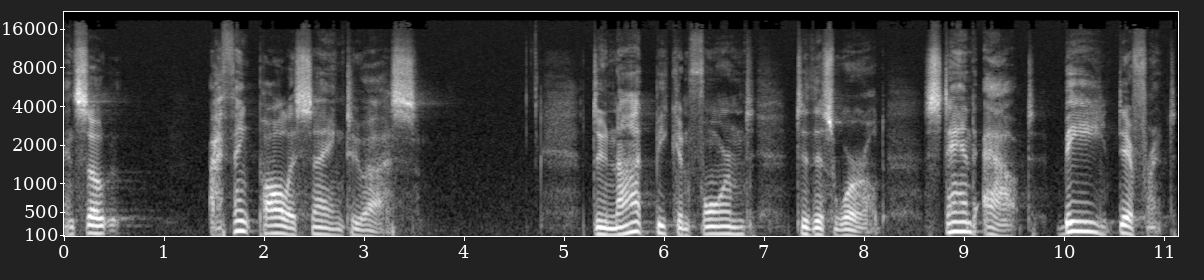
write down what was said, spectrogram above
And so I think Paul is saying to us do not be conformed to this world. Stand out, be different.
